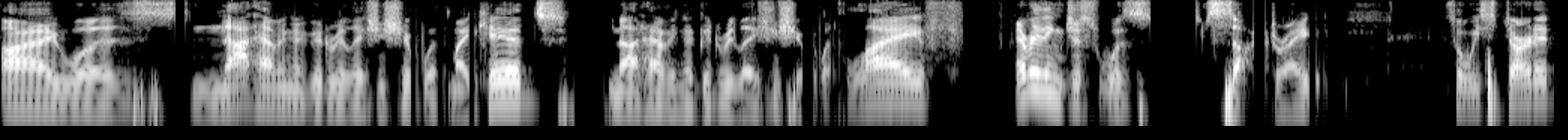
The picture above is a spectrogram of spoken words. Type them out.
I was not having a good relationship with my kids, not having a good relationship with life. Everything just was sucked, right? So we started,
